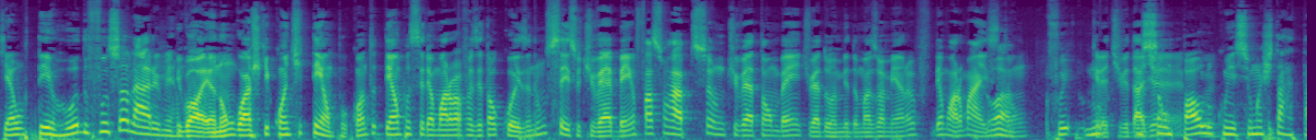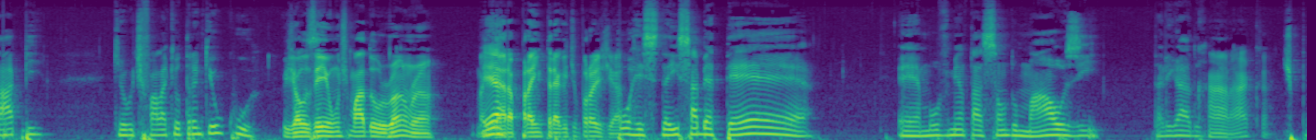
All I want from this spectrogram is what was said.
Que é o terror do funcionário mesmo. Igual, eu não gosto que conte tempo. Quanto tempo você demora pra fazer tal coisa? Não sei. Se eu tiver bem, eu faço rápido. Se eu não tiver tão bem, tiver dormido mais ou menos, eu demoro mais. Ó, então, Fui no, criatividade em São é- Paulo, conheci uma startup que eu vou te falar que eu tranquei o cu. eu já usei um chamado Run Run. Mas É? era pra entrega de projeto. Porra, esse daí sabe até é, movimentação do mouse, tá ligado? Caraca. Tipo,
